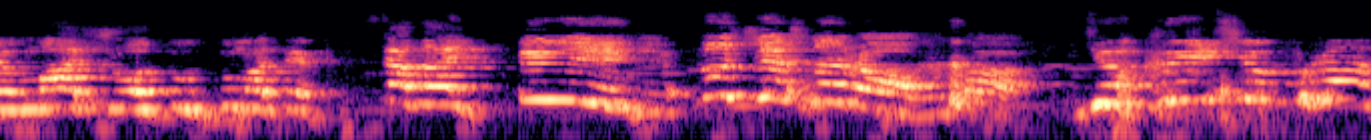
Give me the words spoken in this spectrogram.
нема чого тут думати. Вставай! Ліді, ну ще ж не ранок. Який ще брат?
